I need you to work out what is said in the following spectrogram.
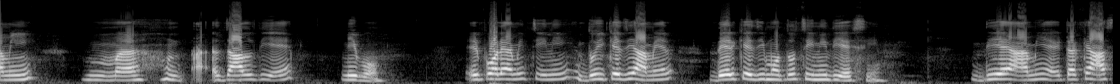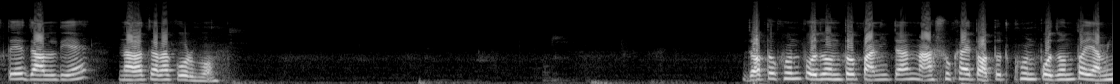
আমি জাল দিয়ে নিব। এরপরে আমি চিনি, দুই কেজি আমের দেড় কেজি মতো চিনি দিয়েছি। দিয়ে আমি এটাকে আস্তে জাল দিয়ে নাড়াচাড়া করব। যতক্ষণ পর্যন্ত পানিটা না শুকায়, ততক্ষণ পর্যন্তই আমি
